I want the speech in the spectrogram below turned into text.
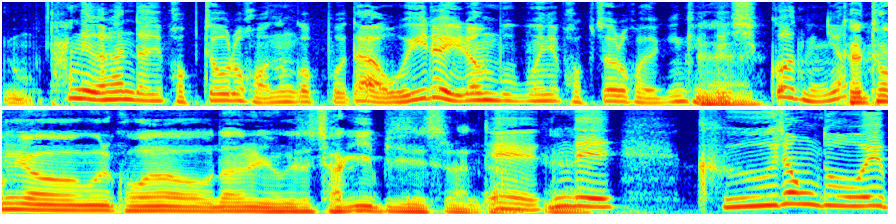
뭐 탄핵을 한다니 법적으로 거는 것보다 오히려 이런 부분이 법적으로 걸긴 굉장히 네. 쉽거든요. 대통령을 권한을 이용해서 자기 비즈니스를 한다. 예, 근데 그 정도의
